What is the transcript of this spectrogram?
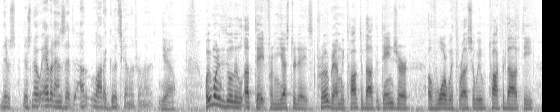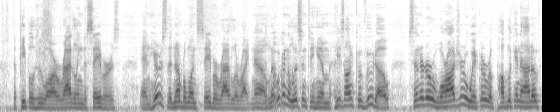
there's there's no evidence that a lot of good's coming from it. Yeah. Well, we wanted to do a little update from yesterday's program. We talked about the danger of war with Russia. We talked about the the people who are rattling the sabers. And here's the number one saber rattler right now. We're going to listen to him. He's on Cavuto. Senator Roger Wicker, Republican out of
